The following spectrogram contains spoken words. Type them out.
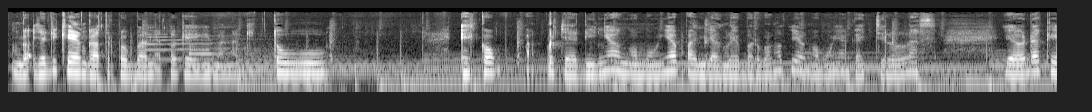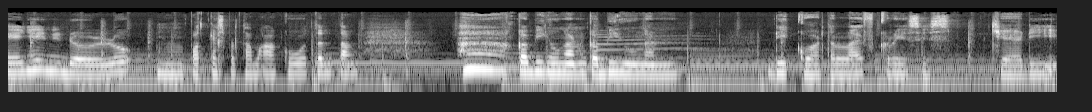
nggak jadi kayak nggak terbebani atau kayak gimana gitu. Eh kok jadinya ngomongnya panjang lebar banget ya. Ngomongnya gak jelas. Ya udah kayaknya ini dulu hmm, podcast pertama aku tentang kebingungan-kebingungan di quarter life crisis. Jadi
